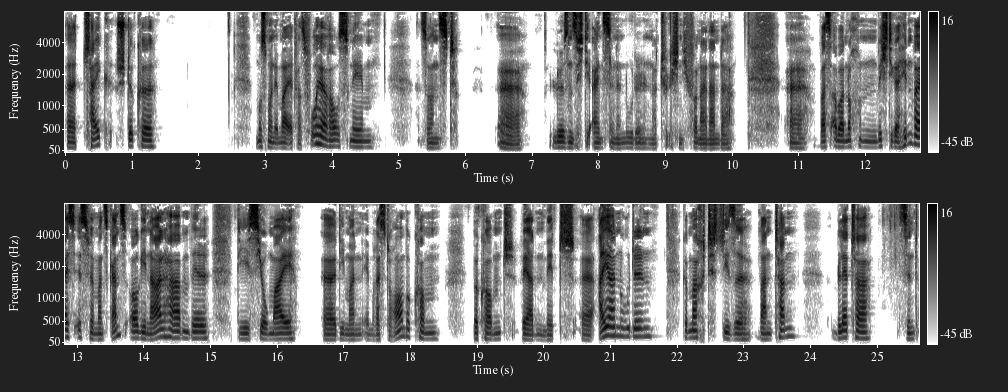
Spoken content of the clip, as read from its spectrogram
äh, Teigstücke muss man immer etwas vorher rausnehmen, sonst äh, lösen sich die einzelnen Nudeln natürlich nicht voneinander. Äh, was aber noch ein wichtiger Hinweis ist, wenn man es ganz original haben will, die Siomai, äh, die man im Restaurant bekommen, bekommt, werden mit äh, Eiernudeln gemacht. Diese Wantan-Blätter sind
